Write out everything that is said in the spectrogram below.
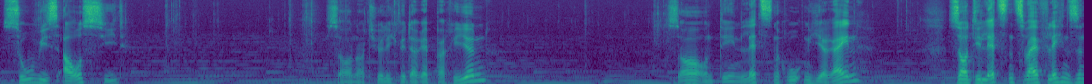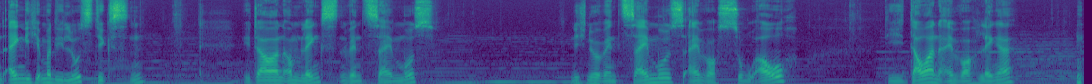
So wie es aussieht. So, natürlich wieder reparieren. So, und den letzten roten hier rein. So, die letzten zwei Flächen sind eigentlich immer die lustigsten. Die dauern am längsten, wenn es sein muss. Nicht nur, wenn es sein muss, einfach so auch. Die dauern einfach länger.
